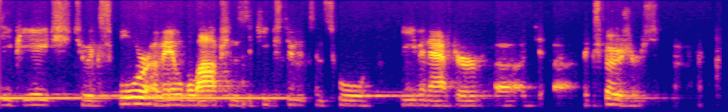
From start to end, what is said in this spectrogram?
DPH, to explore available options to keep students in school even after uh, exposures. I'm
